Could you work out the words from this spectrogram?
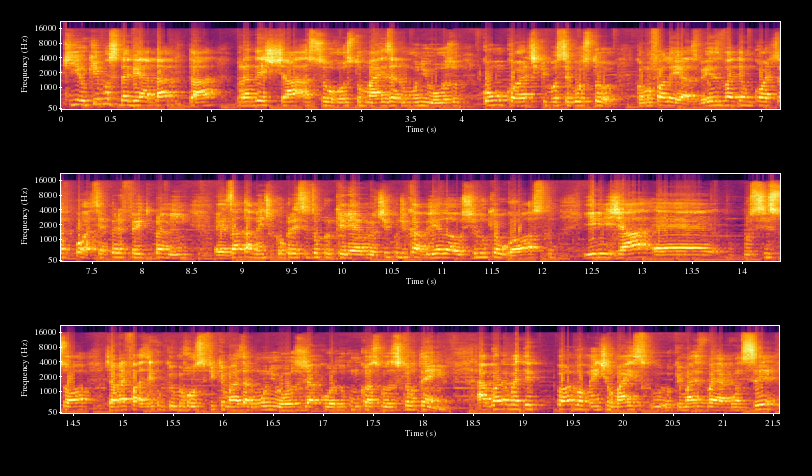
que, o que você deve adaptar para deixar o seu rosto mais harmonioso com o corte que você gostou. Como eu falei, às vezes vai ter um corte que pô, esse é perfeito para mim, é exatamente o que eu preciso porque ele é o meu tipo de cabelo, é o estilo que eu gosto e ele já é por si só já vai fazer com que o meu rosto fique mais harmonioso de acordo com as coisas que eu tenho. Agora vai ter provavelmente o mais o que mais vai acontecer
